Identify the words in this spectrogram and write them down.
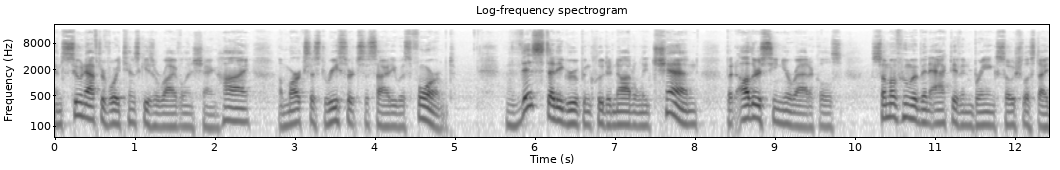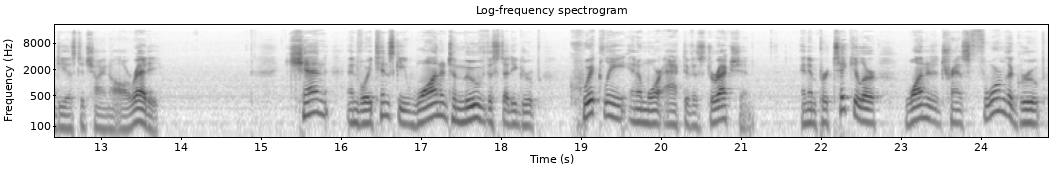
And soon after Voitinsky's arrival in Shanghai, a Marxist research society was formed. This study group included not only Chen, but other senior radicals, some of whom have been active in bringing socialist ideas to China already. Chen and Voitinsky wanted to move the study group quickly in a more activist direction, and in particular, wanted to transform the group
